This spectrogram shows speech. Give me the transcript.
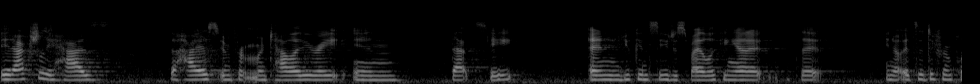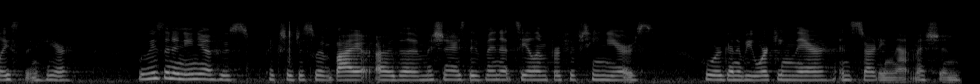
It actually has the highest infant mortality rate in that state. And you can see just by looking at it that, you know, it's a different place than here. Luis and Nina, whose picture just went by, are the missionaries. They've been at CLM for 15 years who are going to be working there and starting that mission.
